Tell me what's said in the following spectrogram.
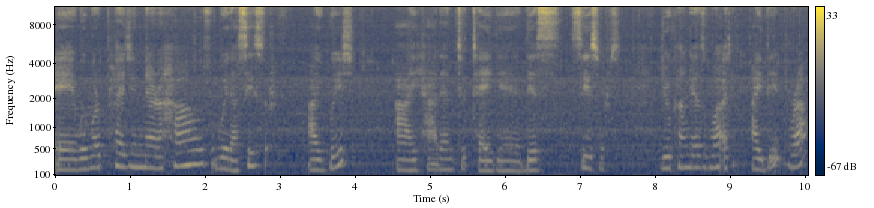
Uh, we were playing near a house with a scissor. I wish I hadn't to take uh, these scissors. You can guess what I did, right?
